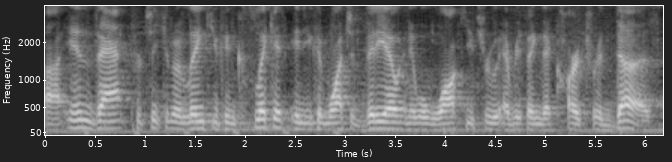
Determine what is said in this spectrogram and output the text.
Uh, in that particular link you can click it and you can watch a video and it will walk you through everything that Kartra does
